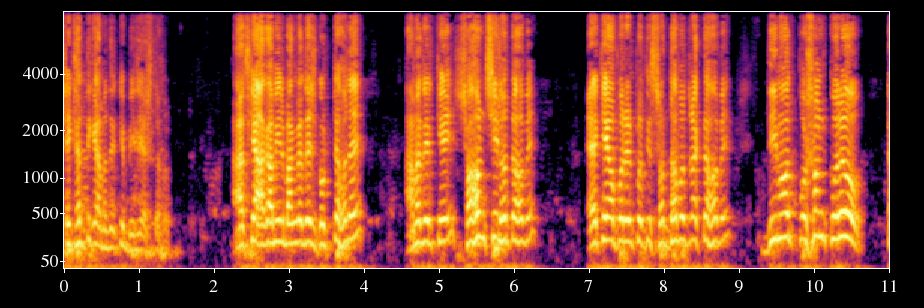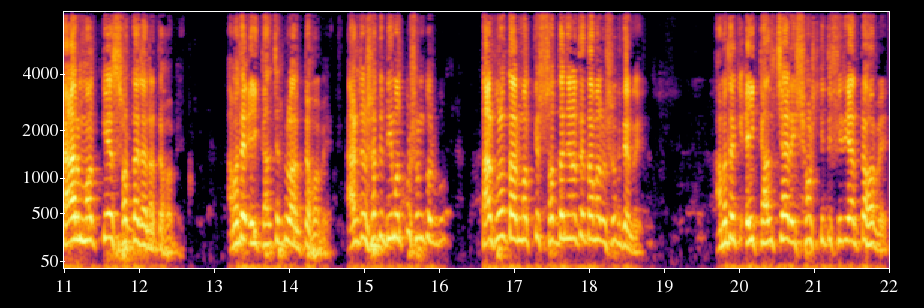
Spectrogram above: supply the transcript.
সেখান থেকে আমাদেরকে বেরিয়ে আসতে হবে। আজকে আগামীর বাংলাদেশ গড়তে হলে আমাদেরকে সহনশীল হতে হবে, একে অপরের প্রতি শ্রদ্ধাবোধ রাখতে হবে, দ্বিমত পোষণ করেও তার মতকে শ্রদ্ধা জানাতে হবে। আমাদের এই কালচারগুলো আনতে হবে। আরেকজনের সাথে দ্বিমত পোষণ করব। তারপরে তার মতকে শ্রদ্ধা জানাতে তো আমার অসুবিধা নেই। আমাদের এই কালচার এই সংস্কৃতি ফিরিয়ে আনতে হবে।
